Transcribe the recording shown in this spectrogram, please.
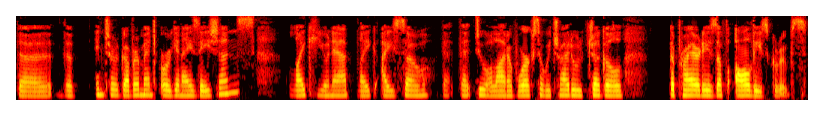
the, the intergovernment organizations like UNEP, like ISO that, that do a lot of work. So we try to juggle the priorities of all these groups.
